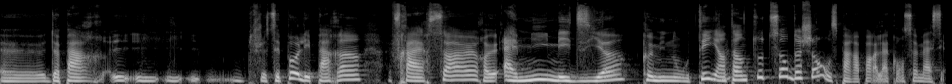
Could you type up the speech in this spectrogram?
euh, de par, je ne sais pas, les parents, frères, sœurs, euh, amis, médias, communautés, ils mm-hmm. entendent toutes sortes de choses par rapport à la consommation.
